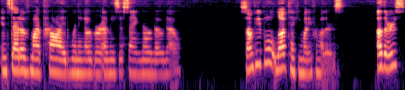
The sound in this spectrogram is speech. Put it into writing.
instead of my pride winning over and me just saying no, no, no. Some people love taking money from others. Others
